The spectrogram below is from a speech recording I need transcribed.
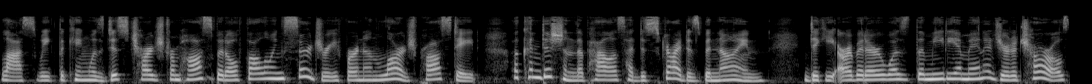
Last week, the king was discharged from hospital following surgery for an enlarged prostate, a condition the palace had described as benign. Dickie Arbiter was the media manager to Charles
